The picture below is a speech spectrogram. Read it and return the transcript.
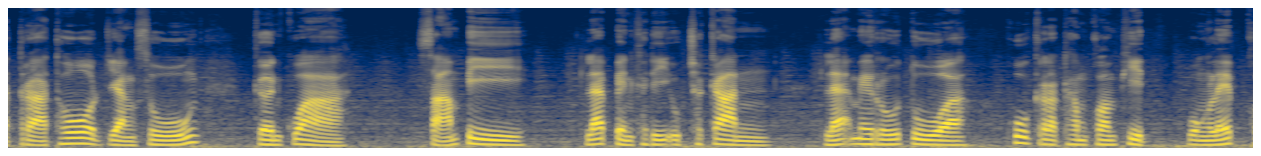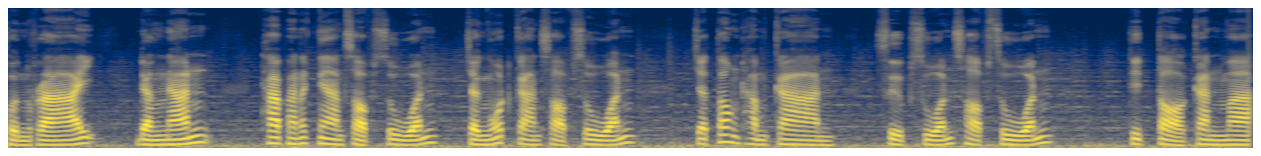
อัตราโทษอย่างสูง เกินกว่า 3 ปี และเป็นคดีอุกชะกัน และไม่รู้ตัว ผู้กระทำความผิด วงเล็บคนร้าย ดังนั้น ถ้าพนักงานสอบสวนจะงดการสอบสวน จะต้องทำการ สืบสวนสอบสวน ติดต่อกันมา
